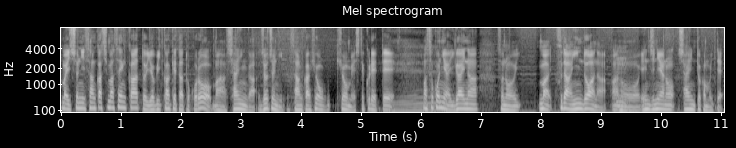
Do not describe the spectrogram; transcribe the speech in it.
まあ、一緒に参加しませんか？と呼びかけたところ、まあ、社員が徐々に参加表表明してくれて、まあ、そこには意外なその、まあ普段インドアなあの、エンジニアの社員とかもいて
